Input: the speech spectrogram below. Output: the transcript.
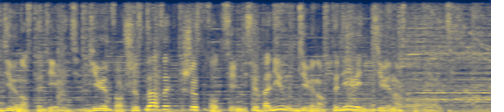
99 916 671 99 99.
